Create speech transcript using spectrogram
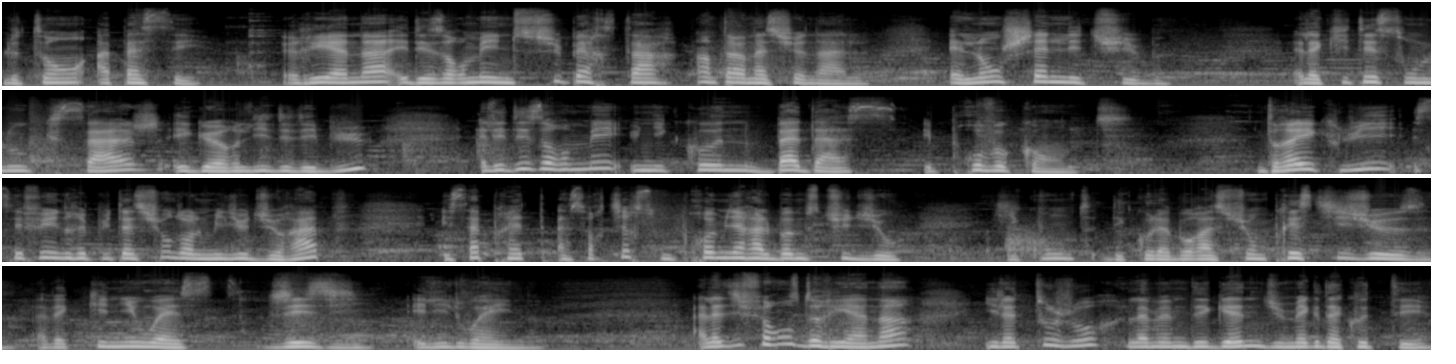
Le temps a passé. Rihanna est désormais une superstar internationale. Elle enchaîne les tubes. Elle a quitté son look sage et girly des débuts. Elle est désormais une icône badass et provocante. Drake, lui, s'est fait une réputation dans le milieu du rap et s'apprête à sortir son premier album studio, qui compte des collaborations prestigieuses avec Kanye West, Jay-Z et Lil Wayne. À la différence de Rihanna, il a toujours la même dégaine du mec d'à côté,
